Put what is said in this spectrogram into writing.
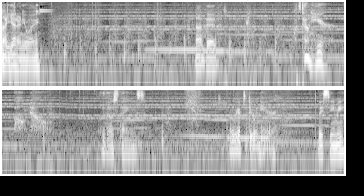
not yet, anyway. Not dead. What's down here? Oh no. Look at those things. What do we have to do in here? Do they see me?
